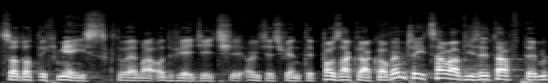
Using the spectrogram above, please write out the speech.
co do tych miejsc, które ma odwiedzić Ojciec Święty poza Krakowem, czyli cała wizyta, w tym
